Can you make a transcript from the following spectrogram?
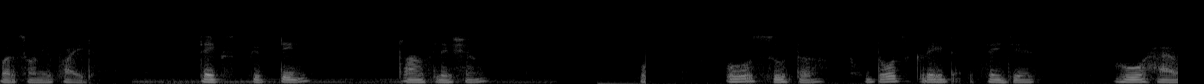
personified. Text 15 Translation. O Suta, those great sages who have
